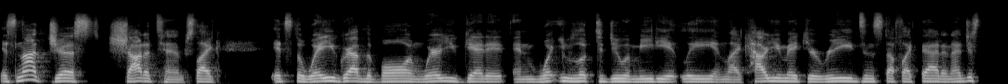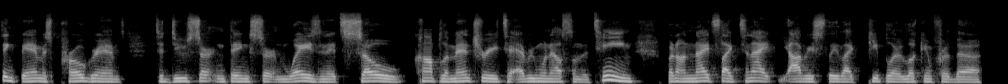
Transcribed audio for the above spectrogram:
it's not just shot attempts. Like it's the way you grab the ball and where you get it and what you look to do immediately and like how you make your reads and stuff like that. And i just think bam is programmed to do certain things certain ways and it's so complementary to everyone else on the team. But on nights like tonight obviously like people are looking for the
